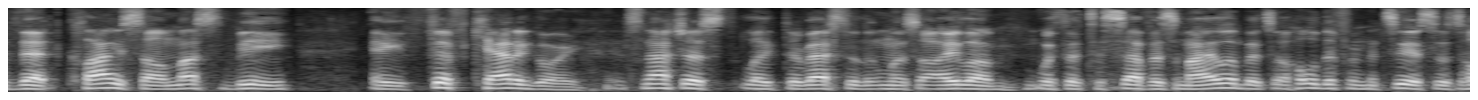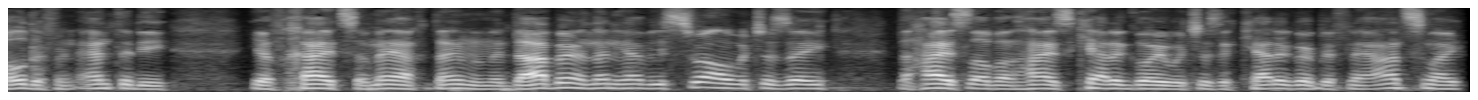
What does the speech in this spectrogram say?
that Klaisel must be a fifth category. It's not just like the rest of the Umas Ailam with a Tesefes Maila, but it's a whole different Mitzvah. It's a whole different entity. You have Chayt, Sameach, Daim, and Medaber, and then you have Yisrael, which is a the highest level, the highest category, which is a category Bifnei Atzmai.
